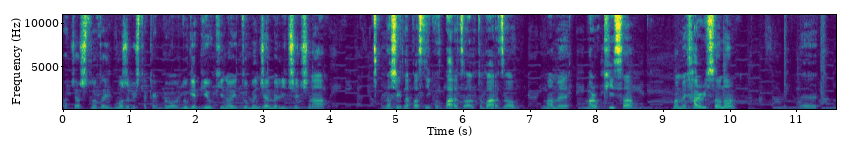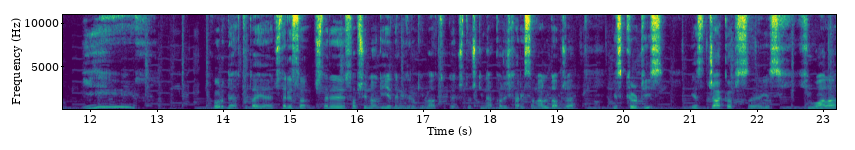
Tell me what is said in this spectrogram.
Chociaż tutaj może być tak jak było, długie piłki, no i tu będziemy liczyć na naszych napastników bardzo, ale to bardzo. Mamy Marquisa, mamy Harrisona e, i kurde, tutaj e, cztery, so, cztery słabsze nogi, jeden i drugi ma. Tutaj sztuczki na korzyść Harrisona, ale dobrze. Jest Curtis, jest Jacobs, e, jest Hiwala.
